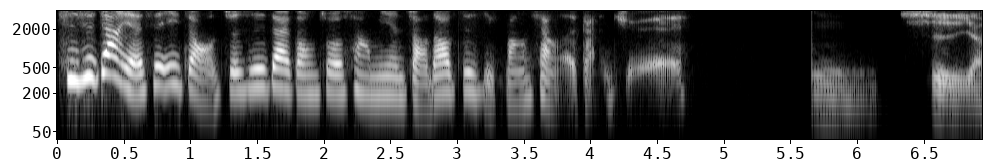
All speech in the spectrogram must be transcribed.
其实这样也是一种就是在工作上面找到自己方向的感觉。嗯，是呀。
